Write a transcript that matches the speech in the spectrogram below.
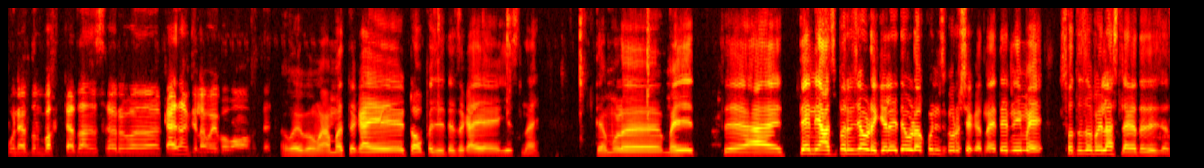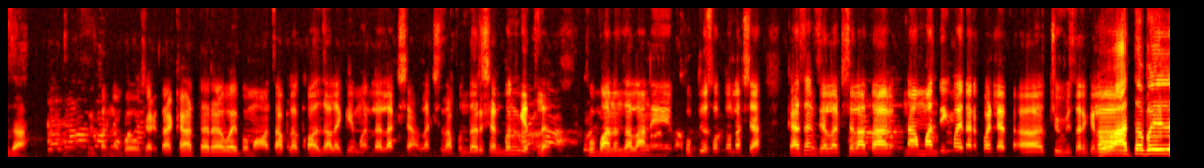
पुण्यातून बघतात आणि सर्व काय सांगशील वैभव मामा वैभव मामा तर काय टॉपच आहे त्याचं काय हेच नाही. त्यामुळं म्हणजे ते आ- त्यांनी आजपर्यंत जेवढं केलंय तेवढं कुणीच करू शकत नाही. त्यांनी म्हणजे स्वतःचा बैल असला का त्याचा. मित्रांनो बघू शकता का? तर वैभव मामाचा आपला कॉल झाला की म्हणलं लक्ष. लक्षात आपण दर्शन पण घेतलं. खूप आनंद झाला आणि खूप दिवसातून लक्ष. काय सांगशील लक्षाला आता नामांतिक मैदान पडल्यात. चोवीस हो तारखेला आता बैल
